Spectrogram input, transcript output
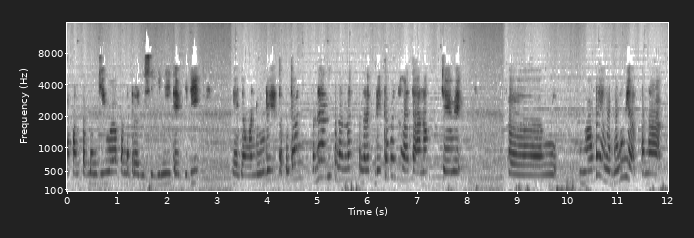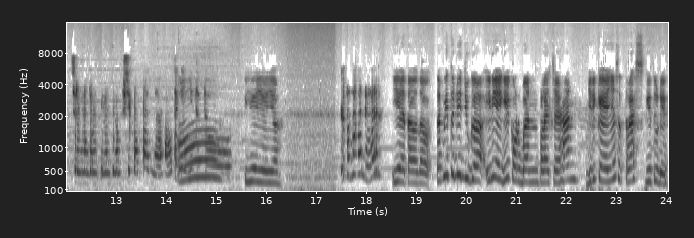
makan korban jiwa karena tradisi gini kayak jadi ya jangan dulu deh tapi kan pernah pernah pernah berita kan kata anak cewek eh ngapa yang ngebunuh ya karena sering nonton film-film psikopat nah tahu kayak gitu tuh Oh. Iya iya iya. Pernah kan denger Iya tahu tahu. Tapi itu dia juga ini ya Gi, korban pelecehan. Jadi kayaknya stres gitu deh.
